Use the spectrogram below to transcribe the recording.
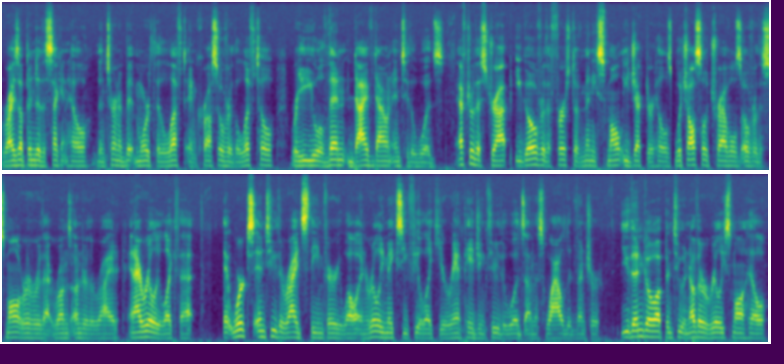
rise up into the second hill, then turn a bit more to the left and cross over the lift hill, where you will then dive down into the woods. After this drop, you go over the first of many small ejector hills, which also travels over the small river that runs under the ride, and I really like that. It works into the ride's theme very well and really makes you feel like you're rampaging through the woods on this wild adventure. You then go up into another really small hill,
